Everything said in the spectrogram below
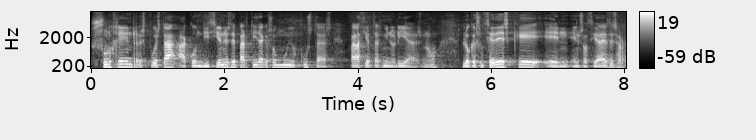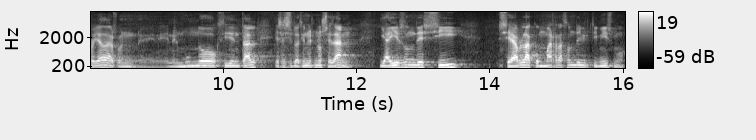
surge en respuesta a condiciones de partida que son muy injustas para ciertas minorías. ¿no? Lo que sucede es que en, sociedades desarrolladas o en, en el mundo occidental esas situaciones no se dan. Y ahí es donde sí se habla con más razón de victimismo.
